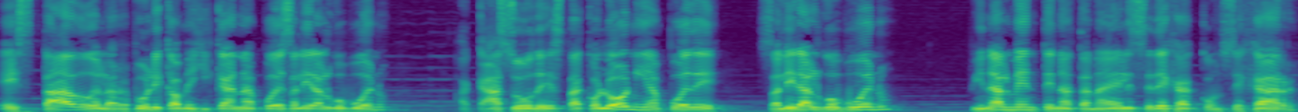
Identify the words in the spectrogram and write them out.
estado de la República Mexicana puede salir algo bueno? ¿Acaso de esta colonia puede salir algo bueno? Finalmente Natanael se deja aconsejar,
